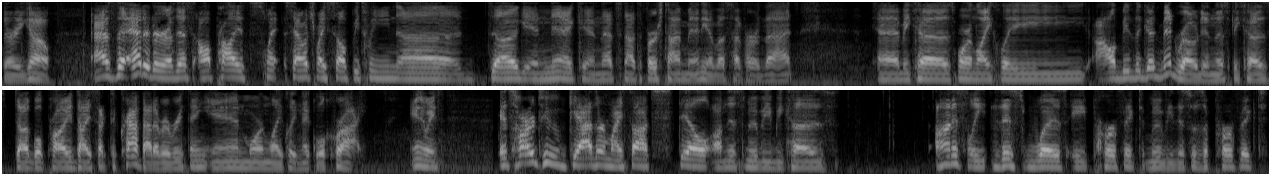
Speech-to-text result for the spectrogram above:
There you go. As the editor of this, I'll probably sw- sandwich myself between uh, Doug and Nick, and that's not the first time any of us have heard that. Uh, because more than likely I'll be the good mid road in this because Doug will probably dissect the crap out of everything, and more than likely Nick will cry. Anyways, it's hard to gather my thoughts still on this movie because honestly, this was a perfect movie. This was a perfect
